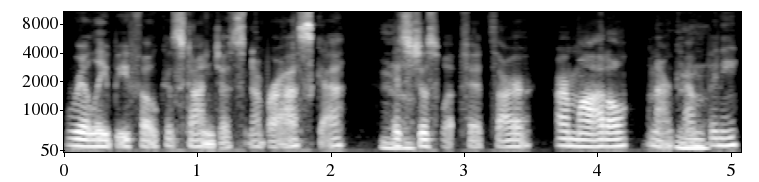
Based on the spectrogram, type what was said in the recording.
really be focused on just nebraska yeah. it's just what fits our our model and our yeah. company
